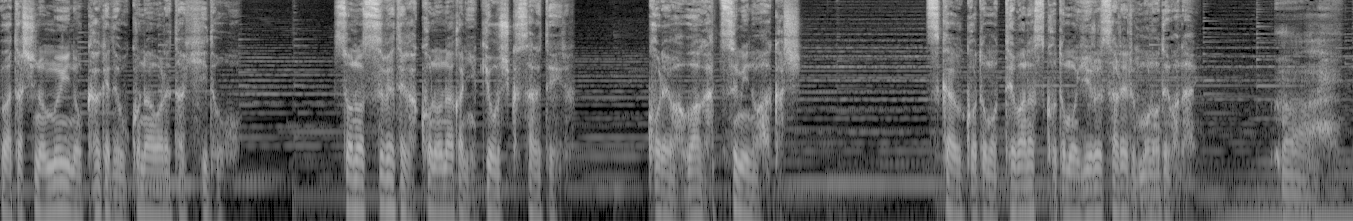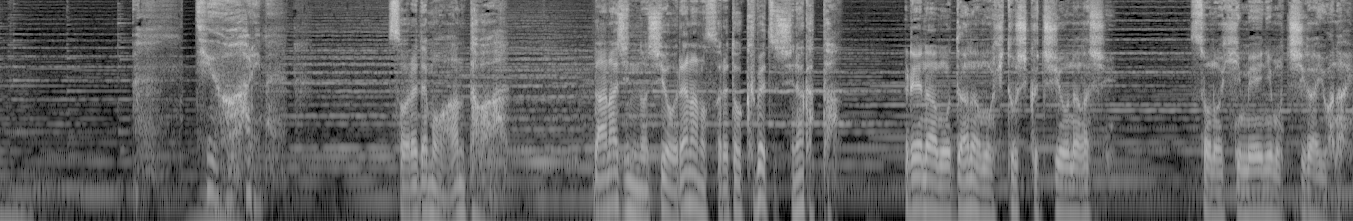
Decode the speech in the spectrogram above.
私の無意の陰で行われた非道その全てがこの中に凝縮されている。これは我が罪の証使うことも手放すことも許されるものではない。もティオハリムそれでもあんたはダナ人の死をレナのそれと区別しなかった。レナもダナも等しく血を流しその悲鳴にも違いはない。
